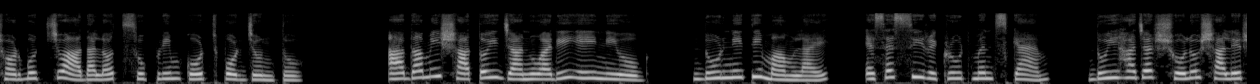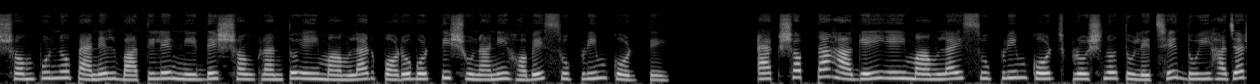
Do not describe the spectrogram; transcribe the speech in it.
সর্বোচ্চ আদালত সুপ্রিম কোর্ট পর্যন্ত। আগামী সাতই জানুয়ারি এই নিয়োগ, দুর্নীতি মামলায়, এসএসসি রিক্রুটমেন্ট স্ক্যাম, দুই হাজার ষোলো সালের সম্পূর্ণ প্যানেল বাতিলের নির্দেশ সংক্রান্ত এই মামলার পরবর্তী শুনানি হবে সুপ্রিম কোর্টে। এক সপ্তাহ আগেই এই মামলায় সুপ্রিম কোর্ট প্রশ্ন তুলেছে দুই হাজার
